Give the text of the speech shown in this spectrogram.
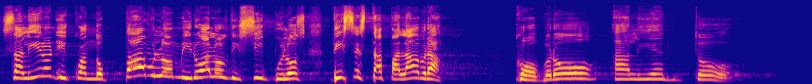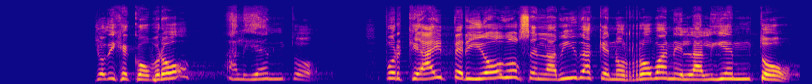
salieron y cuando Pablo miró a los discípulos, dice esta palabra, cobró aliento. Yo dije, cobró aliento. Porque hay periodos en la vida que nos roban el aliento.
